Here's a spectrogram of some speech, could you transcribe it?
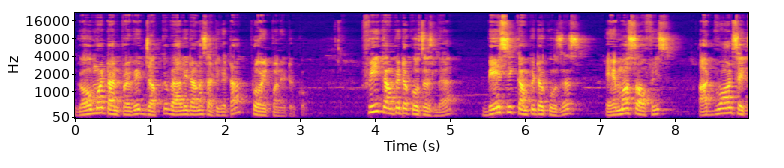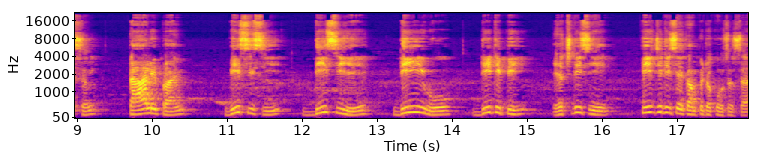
கவர்மெண்ட் அண்ட் ப்ரைவேட் ஜாப்க்கு வேலிடான சர்டிஃபிகேட்டாக ப்ரொவைட் பண்ணிட்டு இருக்கோம் ஃப்ரீ கம்ப்யூட்டர் கோர்சஸில் basic computer courses MS office advance excel Tally prime PCC DCA DEO DTP HDCA PGDCA computer கோர்சஸை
